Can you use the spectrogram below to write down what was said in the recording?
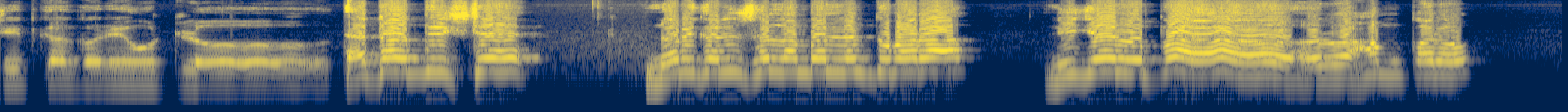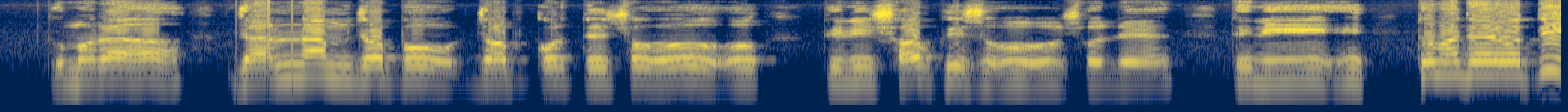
চিৎকার করে উঠল। এত দৃষ্টে নবী করিম সাল্লাম বললেন, তোমরা নিজের উপর রহম করো। তোমরা যার নাম জপ জপ করতেছ। তিনি সব কিছু শোনেন তিনি তোমাদের অতি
